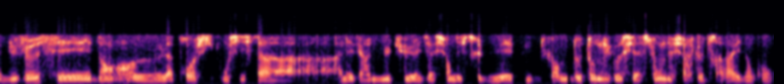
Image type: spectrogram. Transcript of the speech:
du jeu, c'est dans euh, l'approche qui consiste à, à aller vers une mutualisation distribuée, puis une forme d'auto-négociation des charges de travail. Donc on,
